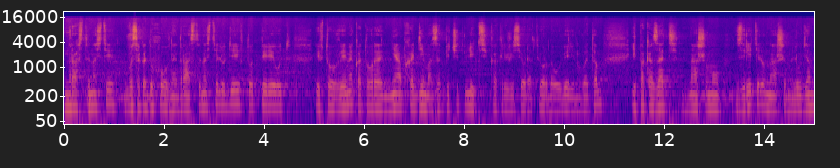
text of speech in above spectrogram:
нравственности, высокодуховной нравственности людей в тот период и в то время, которое необходимо запечатлить, как режиссер я твердо уверен в этом, и показать нашему зрителю, нашим людям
